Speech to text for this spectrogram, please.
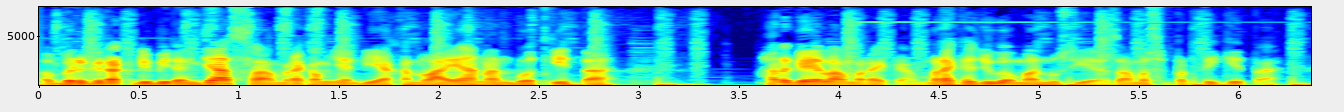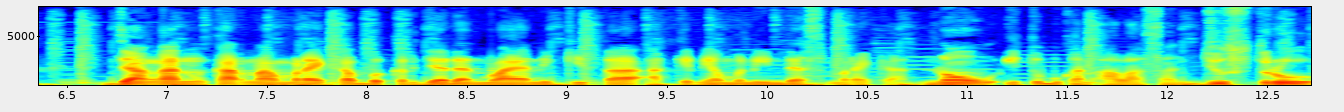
eh, bergerak di bidang jasa, mereka menyediakan layanan buat kita. Hargailah mereka, mereka juga manusia sama seperti kita. Jangan karena mereka bekerja dan melayani kita akhirnya menindas mereka. No, itu bukan alasan. Justru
